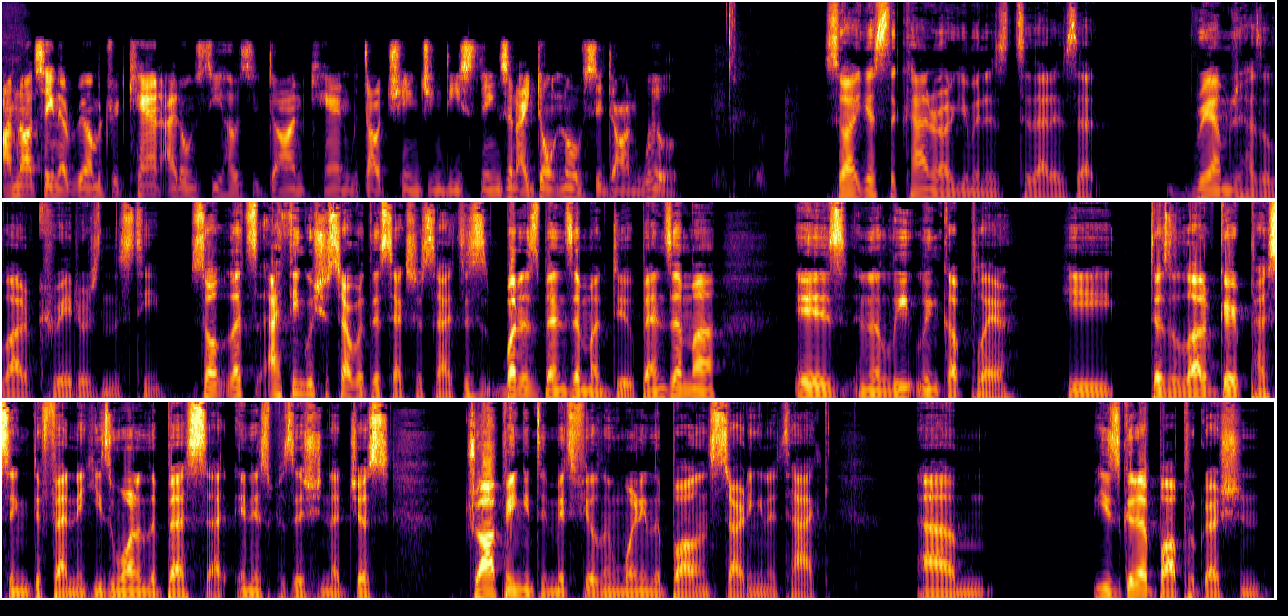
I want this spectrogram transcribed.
I'm not saying that Real Madrid can't. I don't see how Zidane can without changing these things, and I don't know if Zidane will. So I guess the counter argument is to that is that Real Madrid has a lot of creators in this team. So let's. I think we should start with this exercise. This is what does Benzema do? Benzema is an elite link-up player. He does a lot of great pressing, defending. He's one of the best at, in his position at just dropping into midfield and winning the ball and starting an attack. Um, he's good at ball progression.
